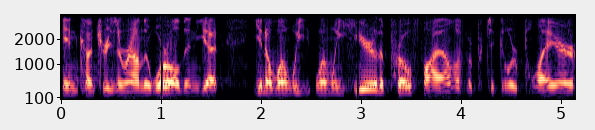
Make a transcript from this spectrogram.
in countries around the world. And yet, you know, when we when we hear the profile of a particular player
